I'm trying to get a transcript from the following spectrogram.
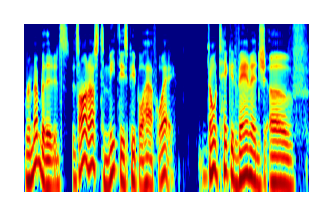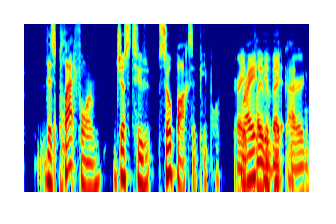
remember that it's it's on us to meet these people halfway. Don't take advantage of this platform just to soapbox at people. Right. Right? Play the It- vet it- I- card.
